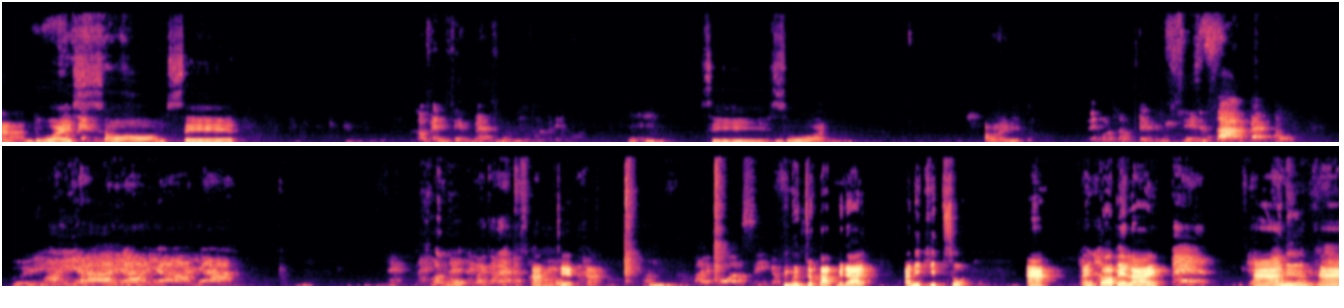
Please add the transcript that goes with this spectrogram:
หารด้วยสองเศษก็เป็นเศษแปดส่วนหนึ่งไม่ได้ทอนสี่ส่วน เอาอะไรดี ก็จะเป็นเศษสามแปดปุ๊บ เฮ้ยยายายายาส่วนหกไปก็ได้อะเจ็ดอะ ไม่ก็ว่าสี่กับเหมือนจะตัดไม่ได้ อันนี้คิดสด อะงั้นก็เป็นไรแปดห้าหนึ่งห้า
